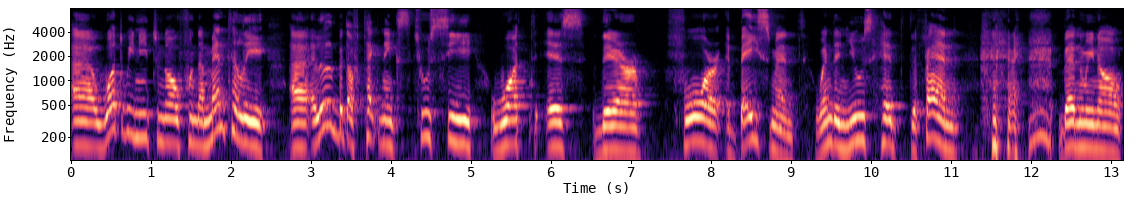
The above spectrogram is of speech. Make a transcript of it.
Uh, what we need to know fundamentally, uh, a little bit of techniques to see what is there for a basement when the news hit the fan then we know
